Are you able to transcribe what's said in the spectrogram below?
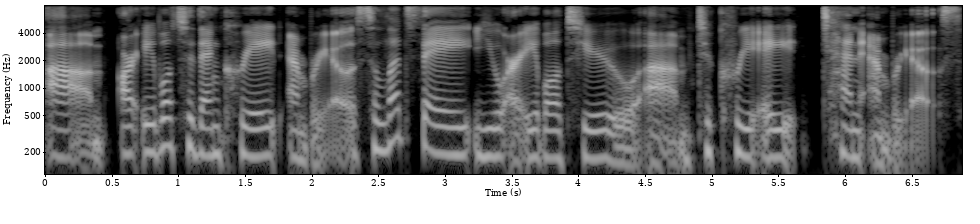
um, are able to then create embryos. So, let's say you are able to um, to create 10 embryos.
